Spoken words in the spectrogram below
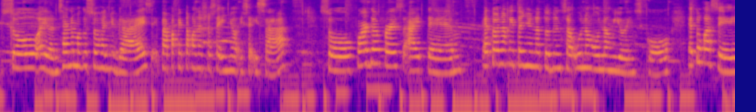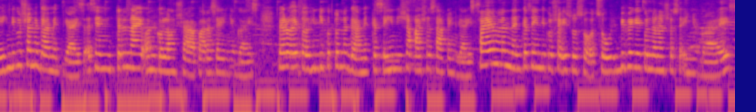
So, ayun, sana magustuhan nyo guys. Ipapakita ko na siya sa inyo isa-isa. So, for the first item, ito nakita nyo na to dun sa unang-unang yoins ko. Ito kasi, hindi ko siya nagamit guys. As in, trinay on ko lang siya para sa inyo guys. Pero ito, hindi ko to nagamit kasi hindi siya kasya sa akin guys. Sayang lang din kasi hindi ko siya isusuot. So, ibibigay ko na lang siya sa inyo guys.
